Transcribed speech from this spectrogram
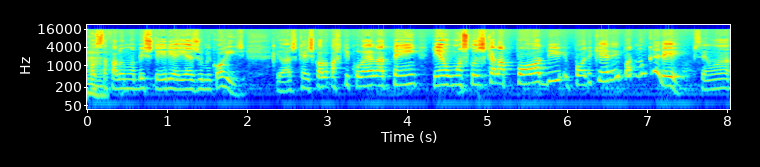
posso estar falando uma besteira e aí a Ju me corrige. Eu acho que a escola particular, ela tem, tem algumas coisas que ela pode, pode querer e pode não querer. Isso é uma,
